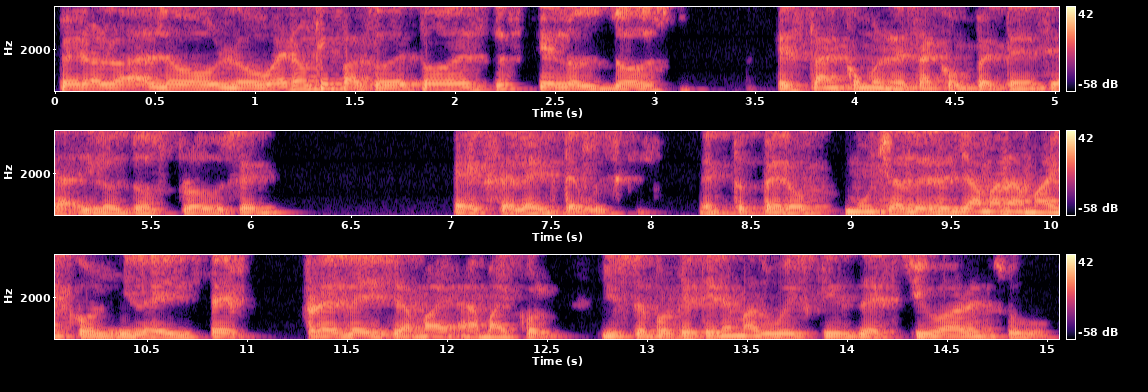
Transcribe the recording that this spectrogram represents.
Pero lo, lo, lo bueno que pasó de todo esto es que los dos están como en esa competencia y los dos producen excelente whisky. Pero muchas veces llaman a Michael y le dice, Fred le dice a, Mi- a Michael, ¿y usted por qué tiene más whiskies de Stewart en, su,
